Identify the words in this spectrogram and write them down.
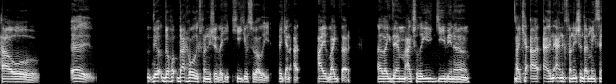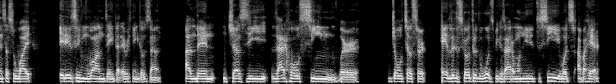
how uh, the, the that whole explanation that he, he gives to Ellie again, I, I like that. I like them actually giving a like a, an, an explanation that makes sense as to why it is in one day that everything goes down and then just the that whole scene where Joel tells her, "Hey, let's go through the woods because I don't want you to see what's up ahead,"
